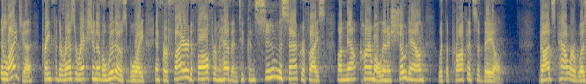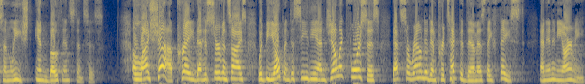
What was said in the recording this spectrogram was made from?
Elijah prayed for the resurrection of a widow's boy and for fire to fall from heaven to consume the sacrifice on Mount Carmel in a showdown with the prophets of Baal. God's power was unleashed in both instances. Elisha prayed that his servant's eyes would be open to see the angelic forces that surrounded and protected them as they faced an enemy army.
